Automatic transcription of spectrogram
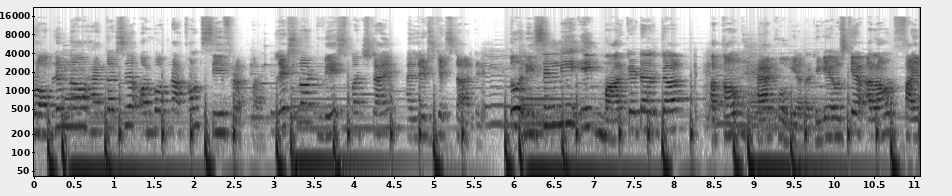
प्रॉब्लम ना हो हैकर से और वो अपना अकाउंट सेफ़ रख पाए। Let's not waste much time and let's get started तो रिसेंटली एक मार्केटर का अकाउंट हैक हो गया था, ठीक है? उसके अराउंड फाइव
